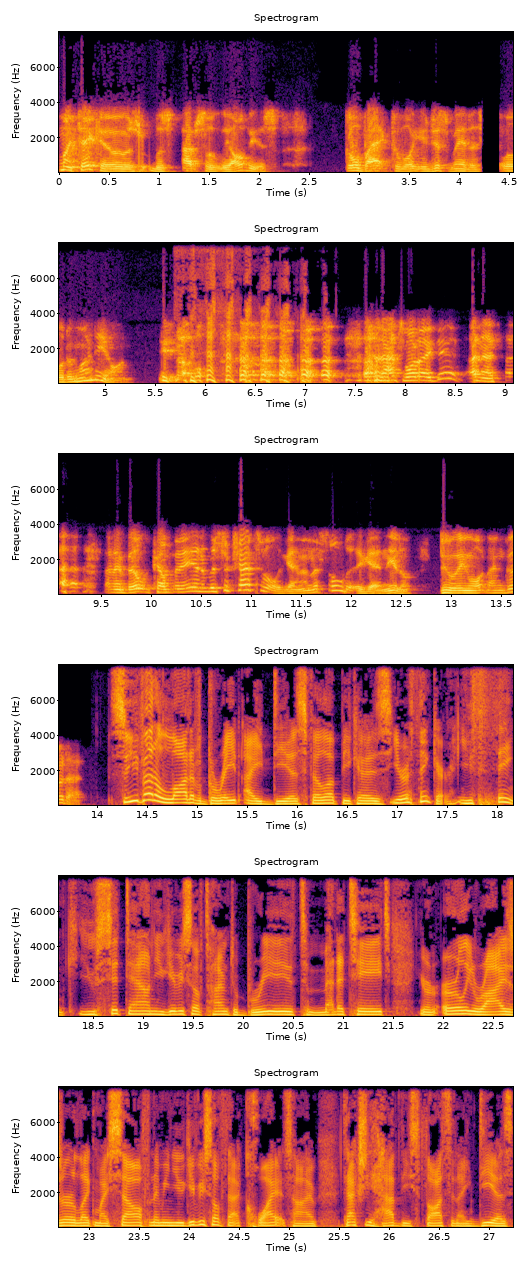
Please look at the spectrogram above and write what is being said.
My takeaway was, was absolutely obvious. Go back to what you just made a load of money on. You know, and that's what I did, and I and I built a company, and it was successful again, and I sold it again. You know, doing what I'm good at. So you've had a lot of great ideas, Philip, because you're a thinker. You think, you sit down, you give yourself time to breathe, to meditate. You're an early riser like myself. And I mean, you give yourself that quiet time to actually have these thoughts and ideas.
